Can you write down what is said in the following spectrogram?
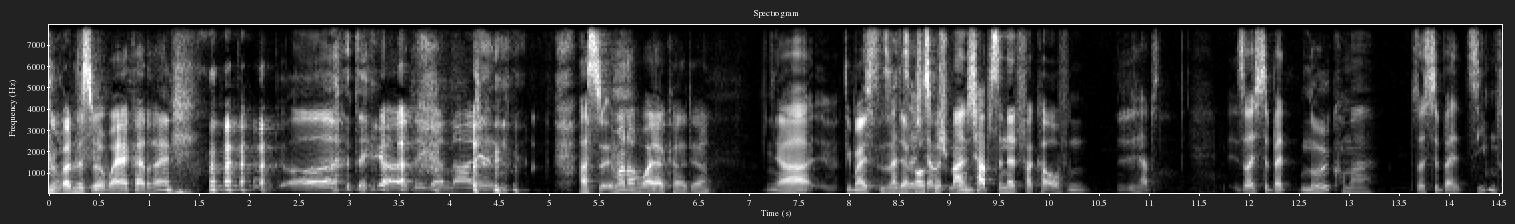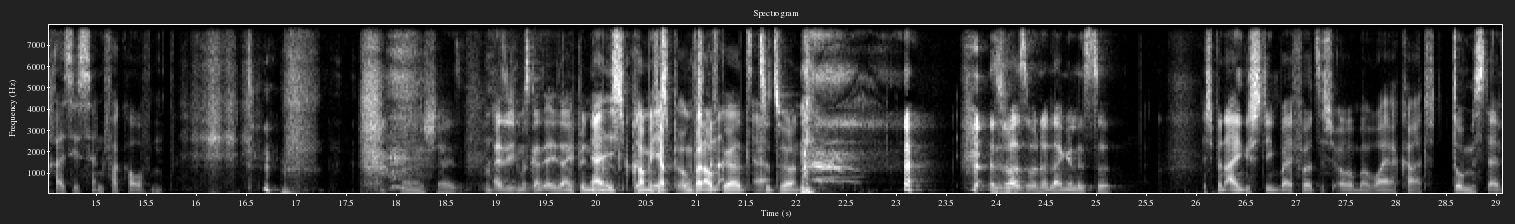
Wann bist du bei Wirecard rein? oh, Digga, Digga, nein. Hast du immer noch Wirecard, ja? Ja. Die meisten sind ja rausgesprungen. Ich, ich hab's sie nicht verkaufen. Ich hab's, soll ich sie bei 0, soll ich sie bei 37 Cent verkaufen? oh, scheiße. Also ich muss ganz ehrlich sagen, ich bin ja, nicht gekommen. Ich, ich habe irgendwann ich aufgehört ja. zuzuhören. Es war so eine lange Liste. Ich bin eingestiegen bei 40 Euro bei Wirecard. Dummste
